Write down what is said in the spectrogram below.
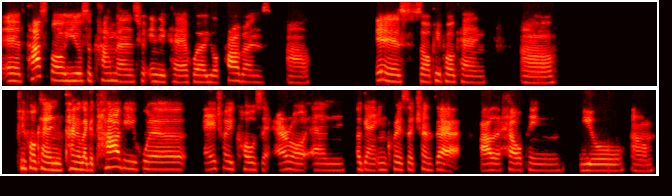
if possible, use a comment to indicate where your problems uh, is so people can uh, people can kind of like a target where actually cause the error and again increase the chance that other helping you um,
